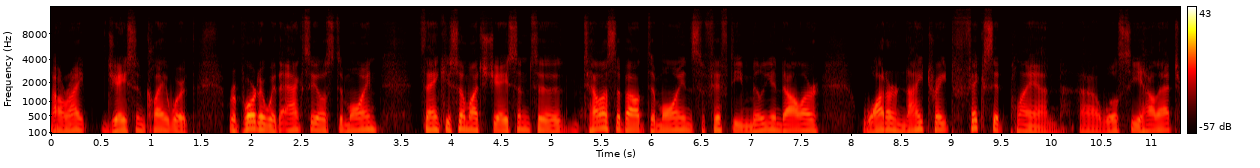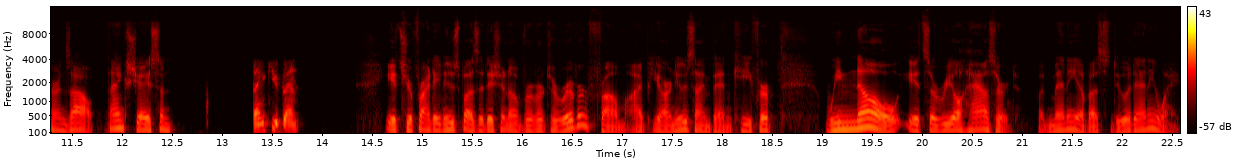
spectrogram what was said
All right, Jason Clayworth, reporter with Axios Des Moines. Thank you so much, Jason, to tell us about Des Moines' $50 million water nitrate fix it plan. Uh, we'll see how that turns out. Thanks, Jason. Thank you, Ben. It's your Friday News Buzz edition of River to River from IPR News. I'm Ben Kiefer. We know it's a real hazard, but many of us do it anyway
